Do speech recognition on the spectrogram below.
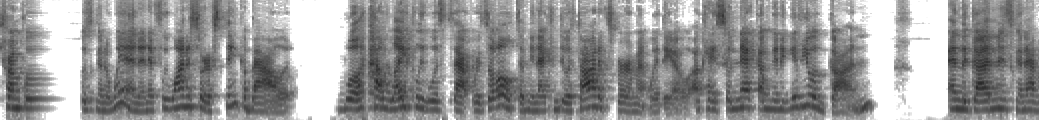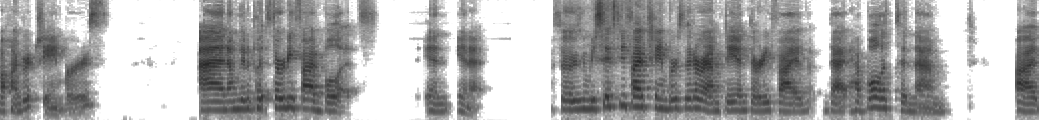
Trump was going to win. And if we want to sort of think about well, how likely was that result? I mean, I can do a thought experiment with you. Okay, so Nick, I'm going to give you a gun, and the gun is going to have 100 chambers, and I'm going to put 35 bullets in in it. So there's going to be 65 chambers that are empty and 35 that have bullets in them. Uh,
